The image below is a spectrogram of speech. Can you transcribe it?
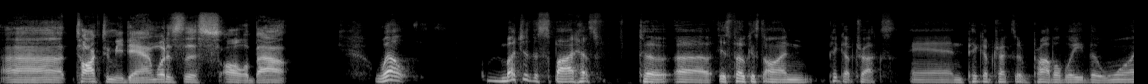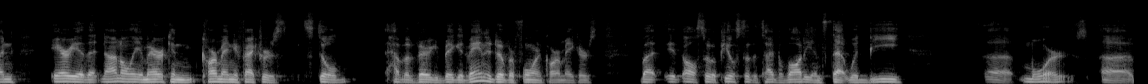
Uh, talk to me, Dan. What is this all about? Well, much of the spot has to uh, is focused on pickup trucks, and pickup trucks are probably the one area that not only American car manufacturers still have a very big advantage over foreign car makers, but it also appeals to the type of audience that would be uh, more uh,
